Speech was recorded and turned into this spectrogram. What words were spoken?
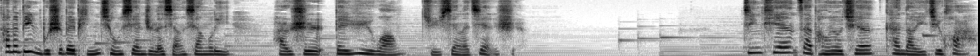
他们并不是被贫穷限制了想象力，而是被欲望局限了见识。今天在朋友圈看到一句话。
